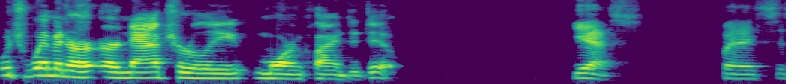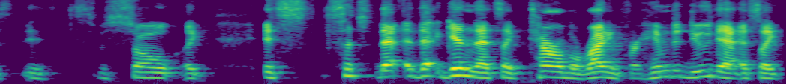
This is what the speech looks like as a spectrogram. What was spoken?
which women are are naturally more inclined to do. Yes, but it's just it's so like it's such that, that again that's like terrible writing for him to do that. It's like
